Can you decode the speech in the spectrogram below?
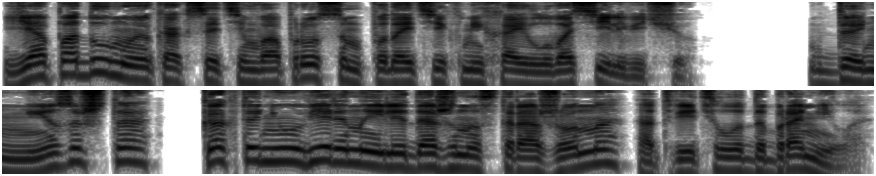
«Я подумаю, как с этим вопросом подойти к Михаилу Васильевичу». «Да не за что», — как-то неуверенно или даже настороженно ответила Добромила.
